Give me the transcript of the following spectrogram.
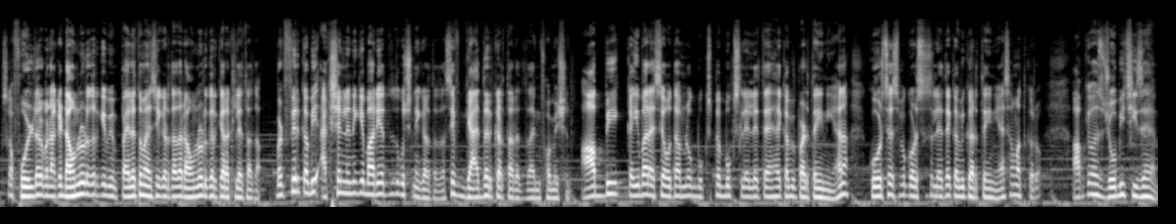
उसका फोल्डर बना के डाउनलोड करके भी, पहले तो मैं ऐसे ही करता था डाउनलोड करके रख लेता था बट फिर कभी एक्शन लेने की बारी आती तो कुछ नहीं करता था, सिर्फ़ गैदर करता रहता था इन्फॉर्मेशन आप भी कई बार ऐसे होता है, हम लोग बुक्स पे बुक्स ले लेते हैं, कभी पढ़ते ही नहीं है ना कोर्सेज पे कोर्सेज लेते हैं, कभी करते ही नहीं ऐसा मत करो। आपके पास जो भी चीज़ें हैं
